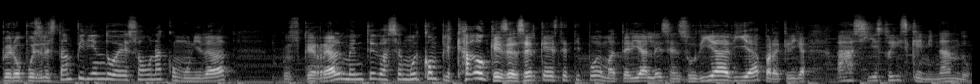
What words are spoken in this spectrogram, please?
pero pues le están pidiendo eso a una comunidad pues que realmente va a ser muy complicado que se acerque a este tipo de materiales en su día a día para que diga, ah, sí, estoy discriminando.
